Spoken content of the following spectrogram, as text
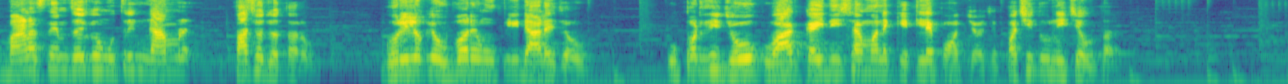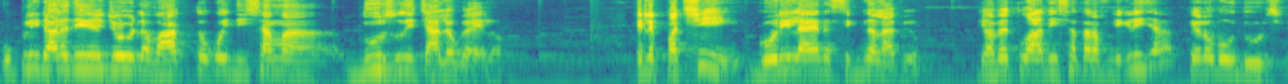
માણસને એમ થયું કે હું ઉતરીને ગામડે પાછો જતો રહું. ગોરીલો કે ઊભો રે હું ઉપલી ડાળે જઉં. ઉપરથી જોઉં વાઘ કઈ દિશામાં ને કેટલે પહોંચ્યો છે. પછી તું નીચે ઉતર. ઉપલી ડાળે જઈને જોયું એટલે વાઘ તો કોઈ દિશામાં દૂર સુધી ચાલ્યો ગયેલો. એટલે પછી ગોરીલાએ સિગ્નલ આપ્યું. કે હવે તું આ દિશા તરફ નીકળી જા, પેલો બહુ દૂર છે.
